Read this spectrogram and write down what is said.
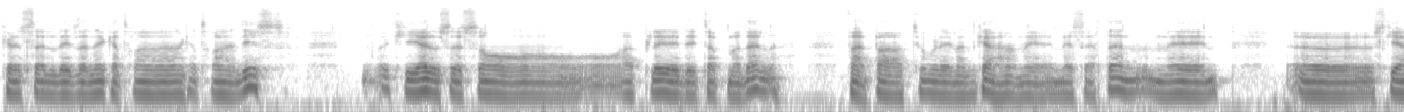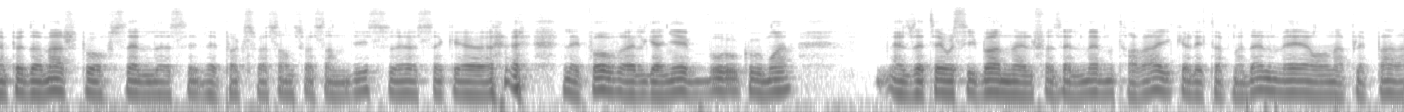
que celles des années 80-90, qui elles se sont appelées des top modèles. Enfin, pas tous les mannequins, hein, mais, certaines. Mais euh, ce qui est un peu dommage pour celles de ces époques 60-70, euh, c'est que les pauvres, elles gagnaient beaucoup moins. Elles étaient aussi bonnes, elles faisaient le même travail que les top modèles, mais on n'appelait pas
